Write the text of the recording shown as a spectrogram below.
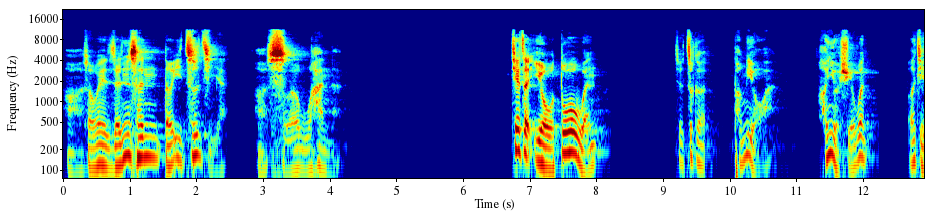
啊，所谓人生得一知己啊，啊，死而无憾的。接着有多闻，就这个朋友啊，很有学问，而且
